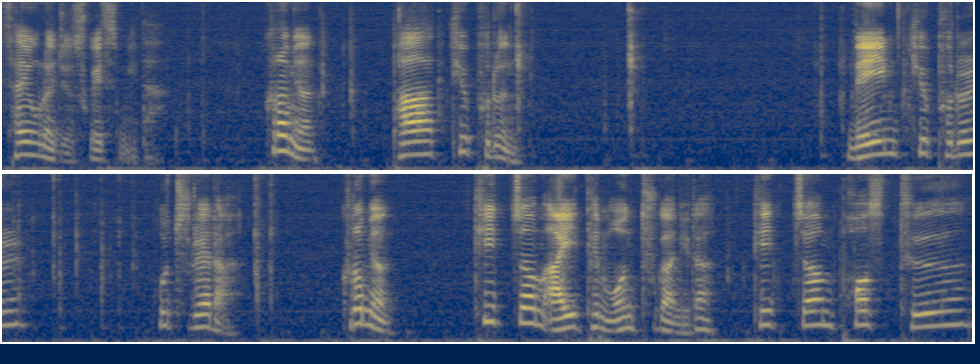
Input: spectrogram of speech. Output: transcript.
사용을 해줄 수가 있습니다. 그러면 바 튜플은 네임 튜플을 호출해라. 그러면 t.item 1, 2가 아니라 t.first,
